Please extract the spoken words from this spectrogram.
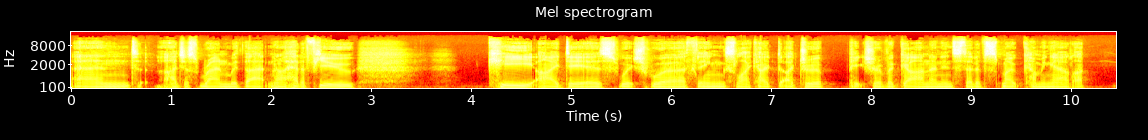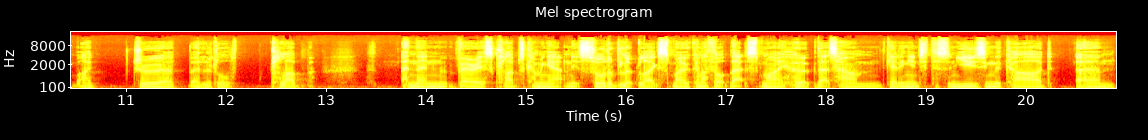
And I just ran with that. And I had a few key ideas which were things like I, I drew a picture of a gun, and instead of smoke coming out, I, I drew a, a little club and then various clubs coming out, and it sort of looked like smoke. And I thought that's my hook. That's how I'm getting into this and using the card um,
